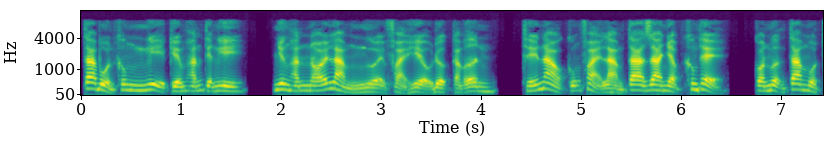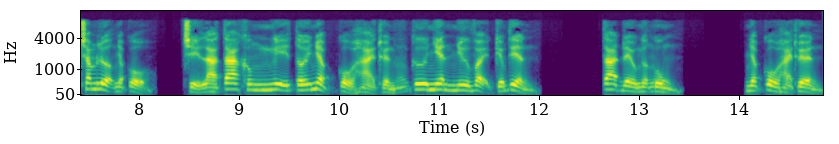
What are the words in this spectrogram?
ta buồn không nghĩ kiếm hắn tiện nghi, nhưng hắn nói làm người phải hiểu được cảm ơn, thế nào cũng phải làm ta gia nhập không thể, còn mượn ta 100 lượng nhập cổ, chỉ là ta không nghĩ tới nhập cổ hải thuyền cư nhiên như vậy kiếm tiền. Ta đều ngượng ngùng. Nhập cổ hải thuyền.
